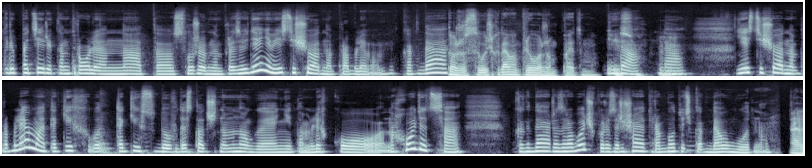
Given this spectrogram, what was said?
При потере контроля над э, служебным произведением есть еще одна проблема. Когда... Тоже ссылочку, да, мы приложим по этому кейсу. Да, угу. да. Есть еще одна проблема. Таких, вот, таких судов достаточно много, и они там легко находятся когда разработчику разрешают работать когда угодно. А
